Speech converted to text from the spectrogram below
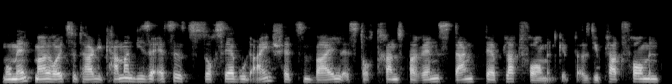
Moment mal, heutzutage kann man diese Assets doch sehr gut einschätzen, weil es doch Transparenz dank der Plattformen gibt. Also die Plattformen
